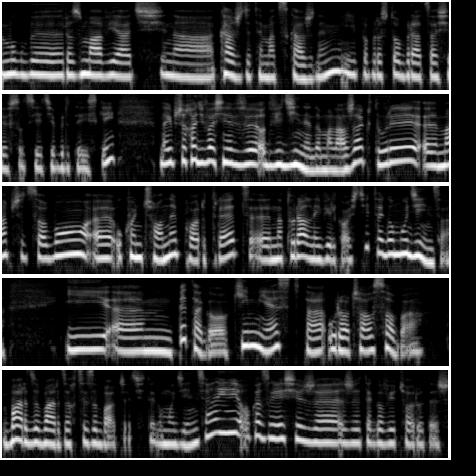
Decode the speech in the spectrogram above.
mógłby rozmawiać na każdy temat z każdym i po prostu obraca się w socjecie brytyjskiej. No i przychodzi właśnie w odwiedziny do malarza, który e, ma przed sobą e, ukończony portret e, naturalnej wielkości tego młodzieńca. I um, pyta go, kim jest ta urocza osoba bardzo, bardzo chce zobaczyć tego młodzieńca i okazuje się, że, że tego wieczoru też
